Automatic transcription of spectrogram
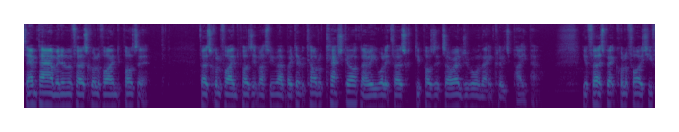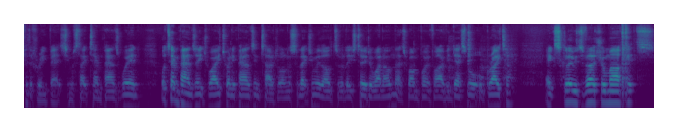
£10 minimum first qualifying deposit. First qualifying deposit must be made by debit card or cash card. No e wallet first deposits are eligible, and that includes PayPal. Your first bet qualifies you for the free bets. You must take £10 win or £10 each way, £20 in total on a selection with odds of at least 2 to 1 on, that's 1.5 in decimal or greater. Excludes virtual markets.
